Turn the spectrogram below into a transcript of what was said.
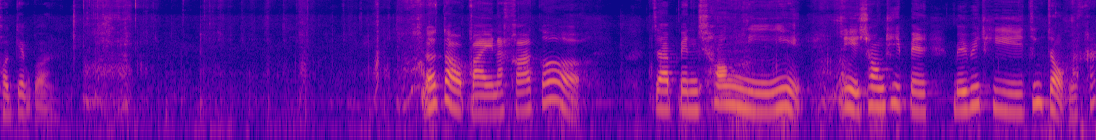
ขอเก็บก่อน แล้วต่อไปนะคะก็จะเป็นช่องนี้ นี่ช่องที่เป็นเบบี้ทีจิ้งจอกนะคะ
